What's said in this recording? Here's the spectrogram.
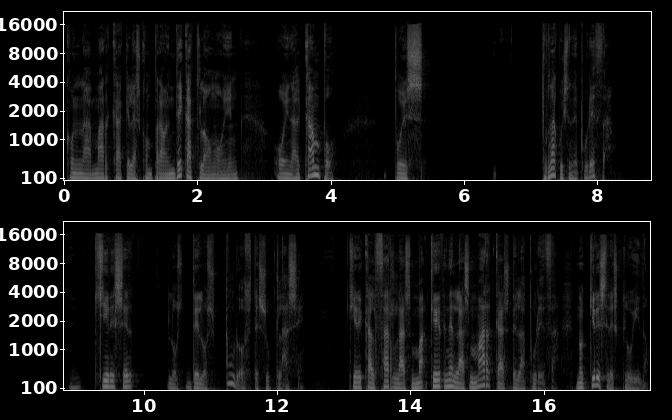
con la marca que le has comprado en Decathlon o en, o en Alcampo? Pues por una cuestión de pureza. Quiere ser los, de los puros de su clase. Quiere calzar las quiere tener las marcas de la pureza. No quiere ser excluido.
